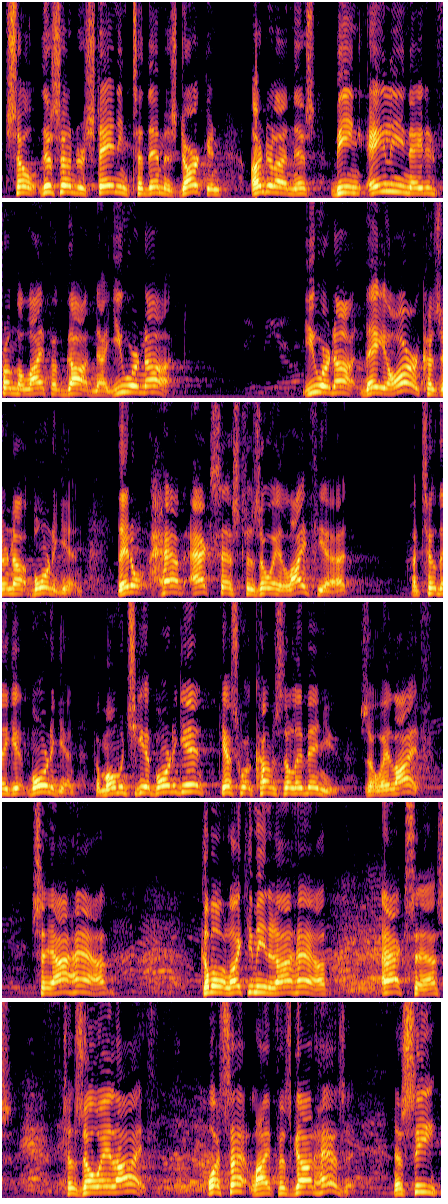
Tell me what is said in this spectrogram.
So this understanding to them is darkened. Underline this being alienated from the life of God. Now, you are not. Amen. You are not. They are because they're not born again. They don't have access to Zoe life yet until they get born again. The moment you get born again, guess what comes to live in you? Zoe life. Say, I have. Come on, like you mean it, I have access to Zoe life. What's that? Life as God has it. Now, see,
